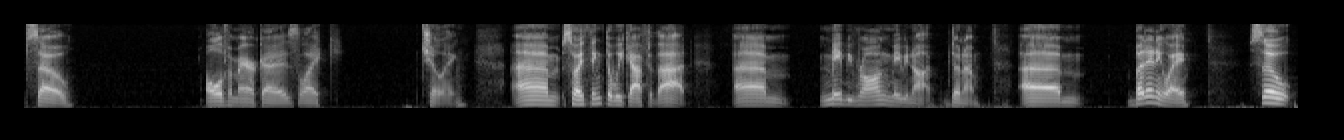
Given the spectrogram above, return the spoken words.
So all of America is like chilling. Um, so I think the week after that. Um, maybe wrong, maybe not. Don't know. Um, but anyway, so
